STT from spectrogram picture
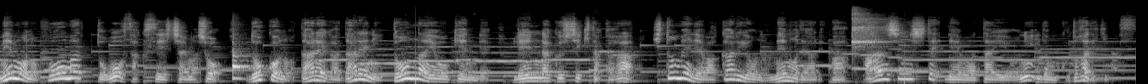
メモのフォーマットを作成しちゃいましょう。どこの誰が誰にどんな要件で連絡してきたかが一目でわかるようなメモであれば、安心して電話対応に挑むことができます。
